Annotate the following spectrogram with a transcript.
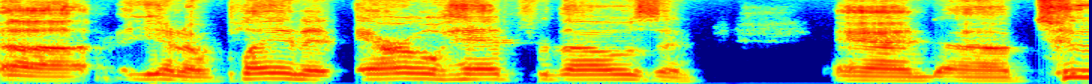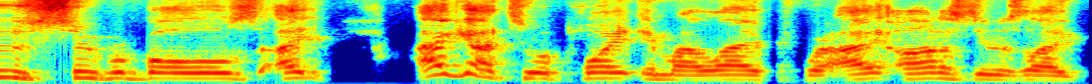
uh, you know, playing at Arrowhead for those and, and uh, two Super Bowls. I, I got to a point in my life where I honestly was like,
